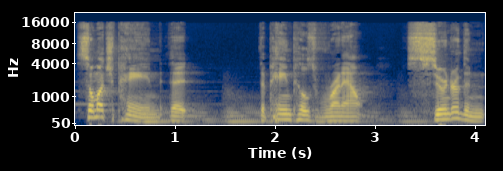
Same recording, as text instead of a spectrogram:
so much pain that the pain pills run out sooner than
